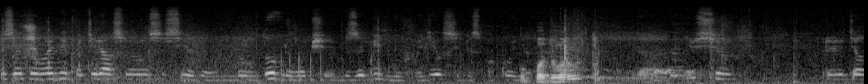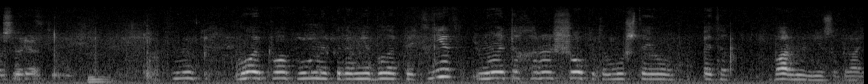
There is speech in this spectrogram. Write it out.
из этой войны потерял своего соседа. Он был добрый вообще, безобидный, ходил себе спокойно. По двору? Да, и все. Прилетел снаряд. Ну, Мой папа умер, когда мне было пять лет, но это хорошо, потому что его это в армию не забрали.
